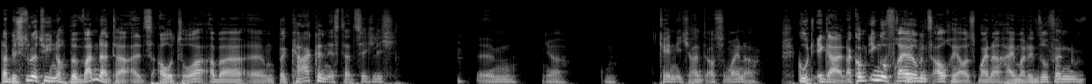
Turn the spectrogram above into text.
Da bist du natürlich noch bewanderter als Autor, aber ähm, Bekakeln ist tatsächlich, ähm, ja, kenne ich halt aus meiner Gut, egal. Da kommt Ingo Freier übrigens auch her aus meiner Heimat. Insofern,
